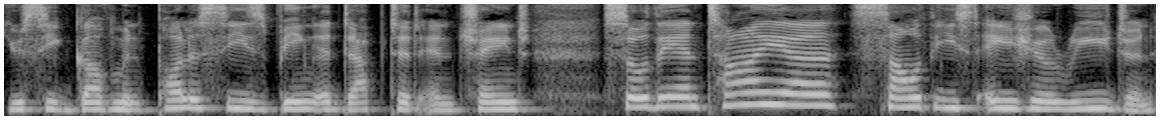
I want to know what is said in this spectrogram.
You see government policies being adapted and changed. So, the entire Southeast Asia region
